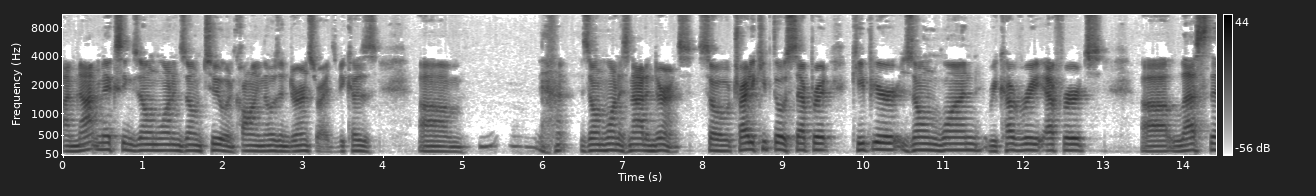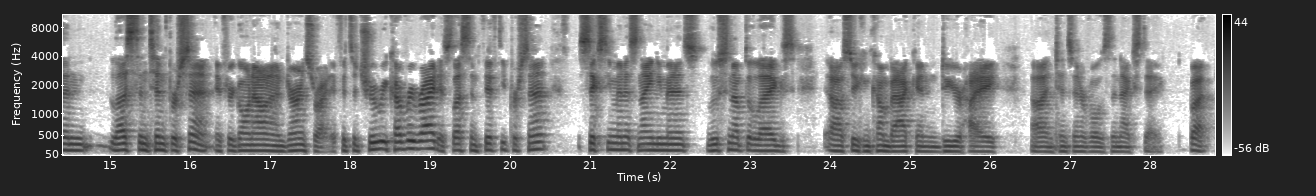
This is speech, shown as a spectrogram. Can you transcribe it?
I'm not mixing zone one and zone two and calling those endurance rides because Um, zone one is not endurance. So try to keep those separate. Keep your zone one recovery efforts uh, less than less than 10% if you're going out on an endurance ride. If it's a true recovery ride, it's less than 50%. 60 minutes, 90 minutes, loosen up the legs uh, so you can come back and do your high uh, intense intervals the next day. But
